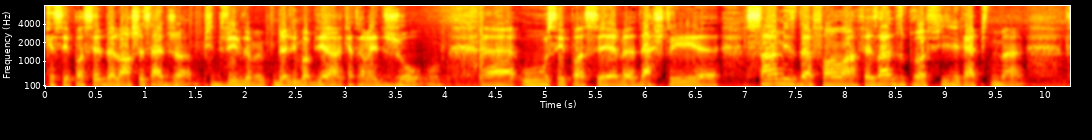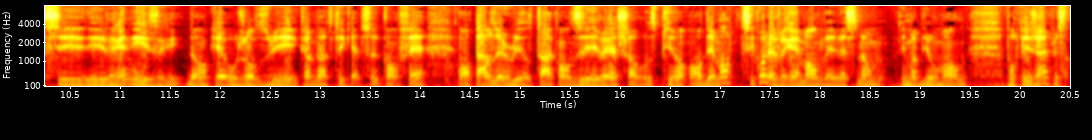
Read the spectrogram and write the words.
que c'est possible de lâcher sa job puis de vivre de, l'immobilier en 90 jours. Euh, ou c'est possible d'acheter euh, sans mise de fonds en faisant du profit rapidement. C'est des vraies niaiseries. Donc aujourd'hui, et comme dans toutes les capsules qu'on fait, on parle de real talk, on dit les vraies choses, puis on, on démontre c'est quoi le vrai monde de l'investissement immobilier au monde pour que les gens puissent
